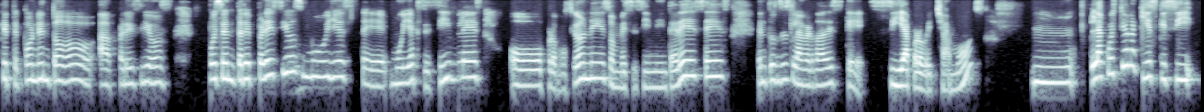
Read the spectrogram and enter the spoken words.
que te ponen todo a precios pues entre precios muy, este, muy accesibles o promociones o meses sin intereses. Entonces, la verdad es que sí aprovechamos. Mm, la cuestión aquí es que sí,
